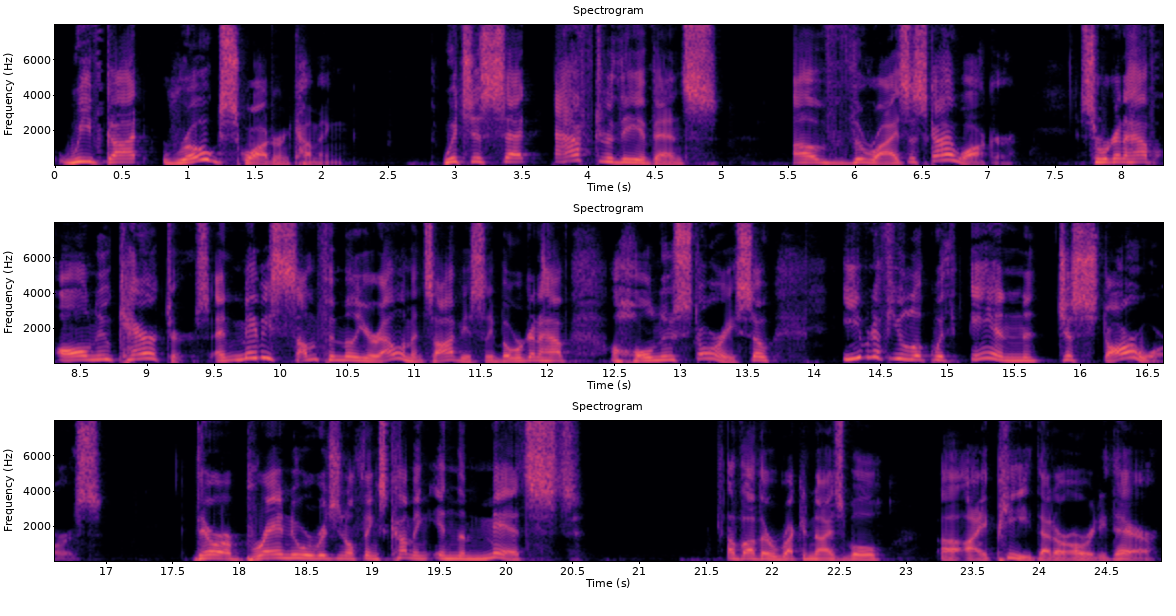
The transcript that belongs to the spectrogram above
We've got Rogue Squadron coming, which is set after the events of The Rise of Skywalker. So we're going to have all new characters and maybe some familiar elements, obviously, but we're going to have a whole new story. So even if you look within just Star Wars, there are brand new original things coming in the midst of other recognizable uh, IP that are already there.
